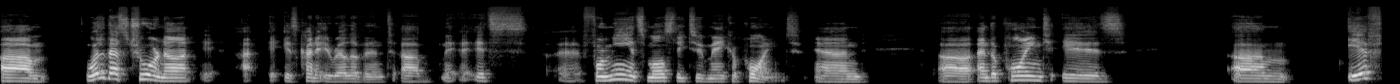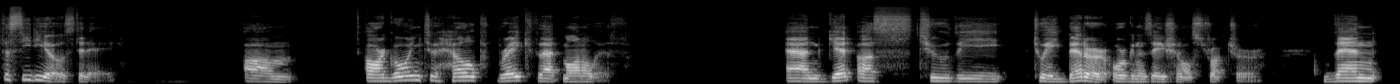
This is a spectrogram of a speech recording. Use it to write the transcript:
Um, whether that's true or not is kind of irrelevant. Uh, it's uh, for me, it's mostly to make a point, and and the point is, um, if the CDOs today um, are going to help break that monolith and get us to the to a better organizational structure then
